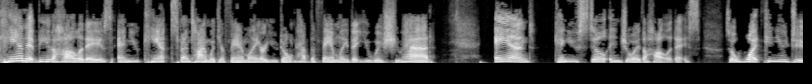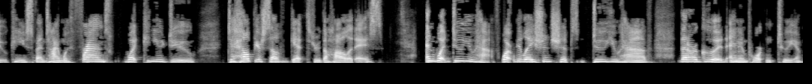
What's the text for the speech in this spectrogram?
Can it be the holidays and you can't spend time with your family or you don't have the family that you wish you had? And can you still enjoy the holidays? So what can you do? Can you spend time with friends? What can you do to help yourself get through the holidays. And what do you have? What relationships do you have that are good and important to you?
